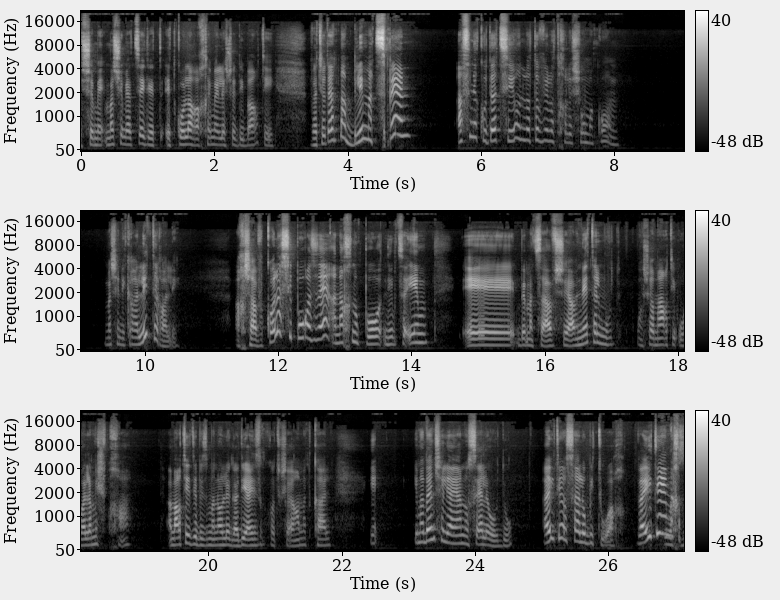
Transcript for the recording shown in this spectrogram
שמ- מה שמייצג את, את כל הערכים האלה שדיברתי. ואת יודעת מה, בלי מצפן, אף נקודת ציון לא תוביל אותך לשום מקום. מה שנקרא ליטרלי. עכשיו, כל הסיפור הזה, אנחנו פה נמצאים אה, במצב שהנטל, מו- כמו שאמרתי, הוא על המשפחה. אמרתי את זה בזמנו לגדי איזנקוט כשהיה רמטכ"ל. אם הבן שלי היה נוסע להודו, הייתי עושה לו ביטוח, והייתי מחפשת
